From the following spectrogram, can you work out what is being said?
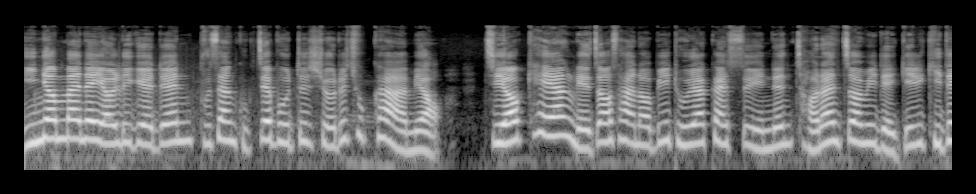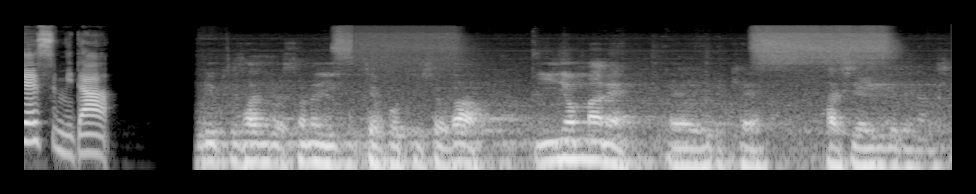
2년 만에 열리게 된 부산 국제보트쇼를 축하하며 지역 해양 레저 산업이 도약할 수 있는 전환점이 되길 기대했습니다. 우리 부산으로서는 이 국제 보트쇼가 2년 만에 에, 이렇게 다시 열리게 된 것이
